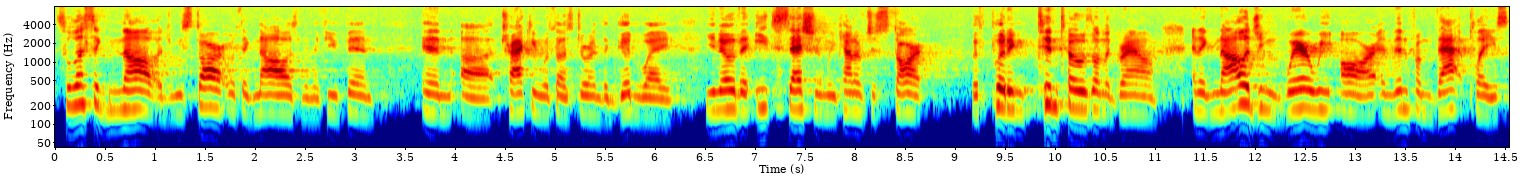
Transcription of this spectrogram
So let's acknowledge. We start with acknowledgement. If you've been in uh, tracking with us during the good way, you know that each session we kind of just start with putting 10 toes on the ground and acknowledging where we are. And then from that place,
